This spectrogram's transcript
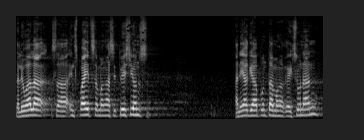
Taliwala sa in spite sa mga situations aniya gyapon ta mga kaigsunan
